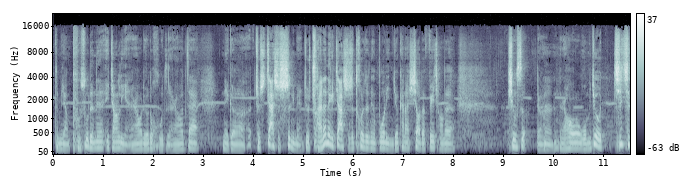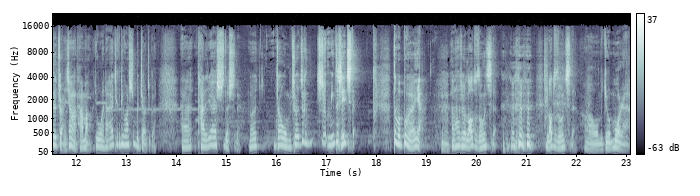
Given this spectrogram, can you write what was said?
怎么讲，朴素的那一张脸，然后留的胡子，然后在那个就是驾驶室里面，就船的那个驾驶室透着那个玻璃，你就看他笑得非常的羞涩，对吧？嗯然后我们就齐齐的转向了他嘛，就问他，哎，这个地方是不是叫这个？他他就哎是的，是的。然后然后我们就说这个这个名字谁起的？这么不文雅。然后他说老祖宗起的，老祖宗起的啊，我们就默然，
